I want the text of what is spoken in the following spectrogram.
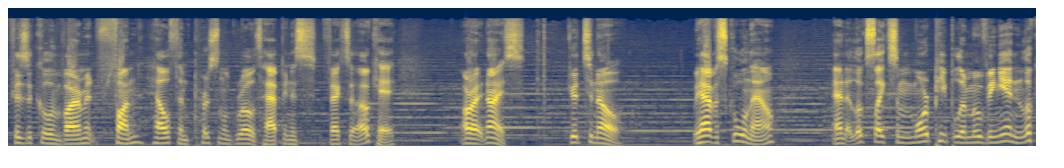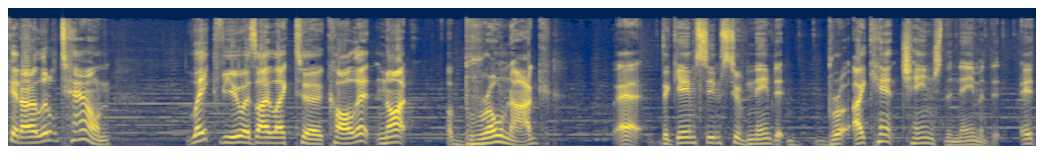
physical environment, fun, health, and personal growth. Happiness affects. Okay. Alright, nice. Good to know. We have a school now, and it looks like some more people are moving in. Look at our little town. Lakeview, as I like to call it, not Bronog. Uh, the game seems to have named it Bro. I can't change the name of it. It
